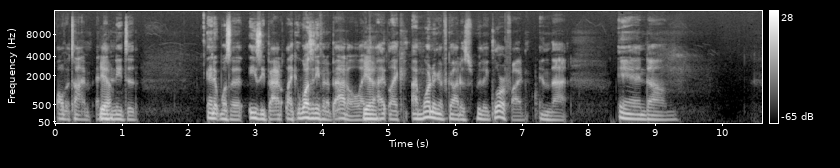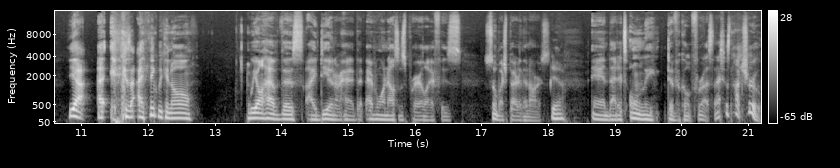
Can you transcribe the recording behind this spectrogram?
all the time and Yeah. didn't need to, and it was a easy battle, like it wasn't even a battle. Like Yeah. I like I'm wondering if God is really glorified in that, and um, yeah, because I, I think we can all we all have this idea in our head that everyone else's prayer life is so much better than ours. Yeah. and that it's only difficult for us. That's just not true.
